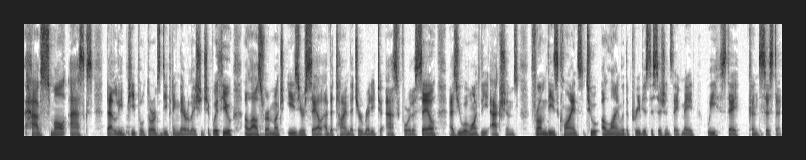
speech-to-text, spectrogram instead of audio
Have small asks that lead people towards deepening their relationship with you allows for a much easier sale at the time that you're ready to ask for the sale as you will want the actions from these clients to align with the previous decisions they've made. We stay consistent.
